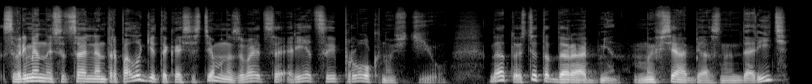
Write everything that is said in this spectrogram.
современной социальной антропологии такая система называется рeciprocностью. Да, то есть это дарообмен. Мы все обязаны дарить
